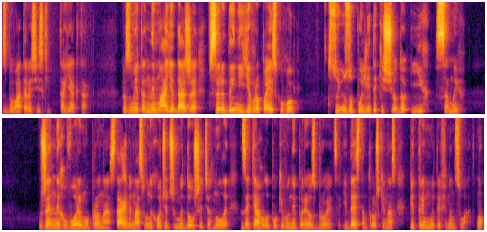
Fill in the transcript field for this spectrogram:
збивати російські. Та як так? Розумієте, немає навіть всередині Європейського Союзу політики щодо їх самих. Вже не говоримо про нас. Так, від нас вони хочуть, щоб ми довше тягнули, затягували, поки вони переозброяться. І десь там трошки нас підтримувати фінансувати. Ну,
